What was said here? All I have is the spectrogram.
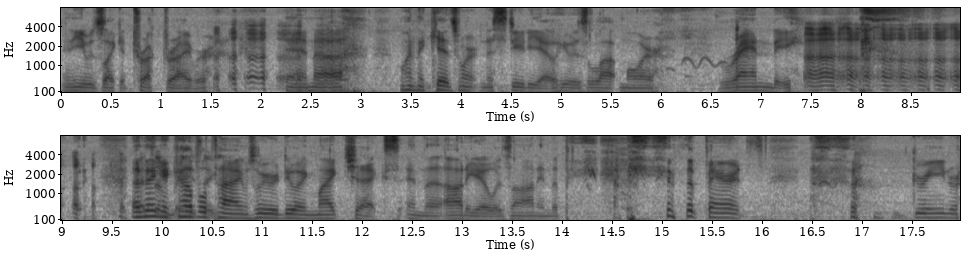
and he was like a truck driver. and uh, when the kids weren't in the studio, he was a lot more randy. I think a couple times we were doing mic checks, and the audio was on in the in the parents' green room.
